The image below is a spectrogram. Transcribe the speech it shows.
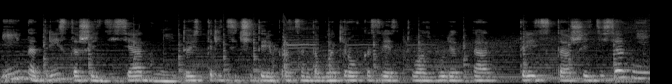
и на 360 дней. То есть 34% блокировка средств у вас будет на 360 дней.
